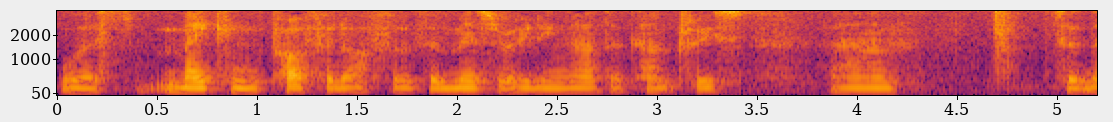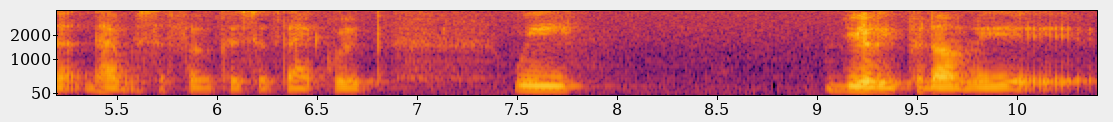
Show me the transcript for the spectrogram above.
was making profit off of immiserating other countries. Um, so that that was the focus of that group. We really predominantly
